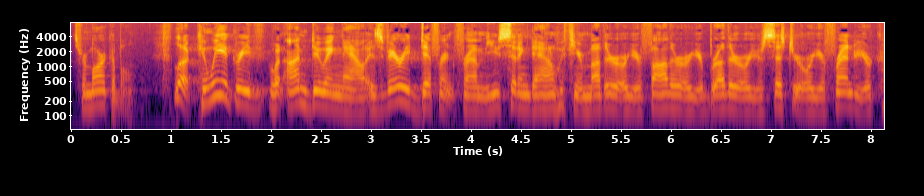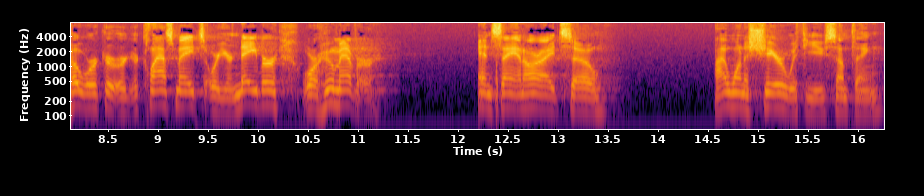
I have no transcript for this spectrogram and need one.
It's remarkable. Look, can we agree what I'm doing now is very different from you sitting down with your mother or your father or your brother or your sister or your friend or your coworker or your classmates or your neighbor or whomever and saying, "All right, so I want to share with you something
